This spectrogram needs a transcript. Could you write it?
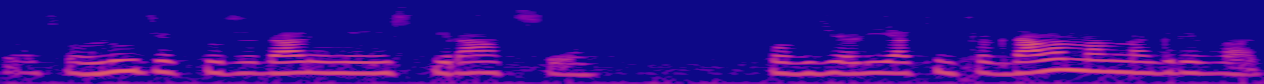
To są ludzie, którzy dali mi inspirację. Powiedzieli, jakim programem mam nagrywać.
